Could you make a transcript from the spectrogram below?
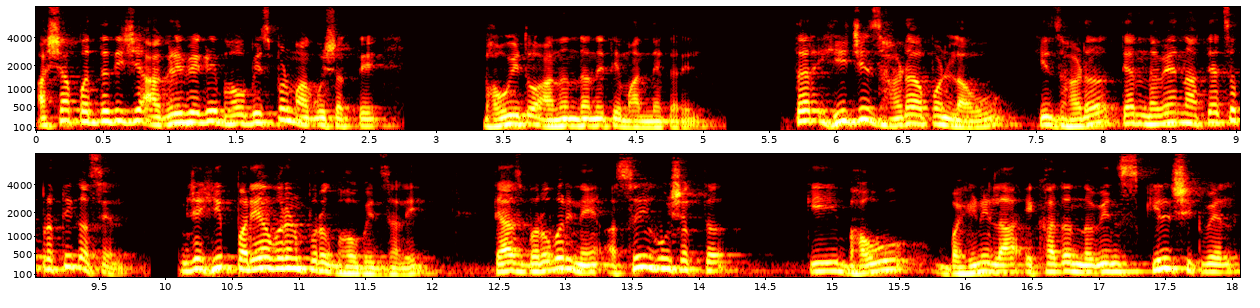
अशा पद्धतीची आगळी वेगळी भाऊबीज पण मागू शकते. भाऊही तो आनंदाने ते मान्य करेल. तर ही जी झाडं आपण लावू ही झाडं त्या नव्या नात्याचं प्रतीक असेल. म्हणजे ही पर्यावरणपूरक भाऊबीज झाली. त्याचबरोबरीने असंही होऊ शकतं की भाऊ बहिणीला एखादं नवीन स्किल शिकवेल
